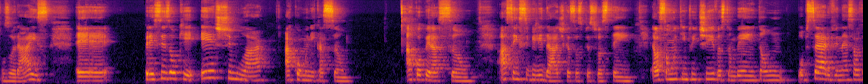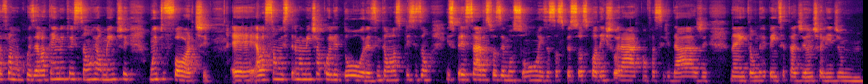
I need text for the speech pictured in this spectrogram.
os orais, é, precisa o que? Estimular a comunicação, a cooperação, a sensibilidade que essas pessoas têm. Elas são muito intuitivas também, então observe, né? Se ela está falando uma coisa, ela tem uma intuição realmente muito forte é, elas são extremamente acolhedoras, então elas precisam expressar as suas emoções, essas pessoas podem chorar com facilidade, né? Então, de repente, você está diante ali de um,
